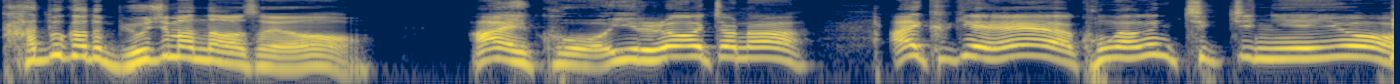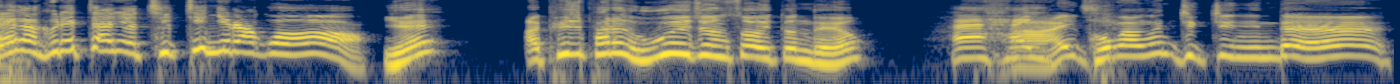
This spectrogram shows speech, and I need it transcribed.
가도 가도 묘지만 나와서요. 아이고, 이를 어쩌나. 아이, 그게 공항은 직진이에요. 내가 그랬잖여 직진이라고. 예? 아, 표지판엔 우회전 써 있던데요. 아이 공항은 직진인데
